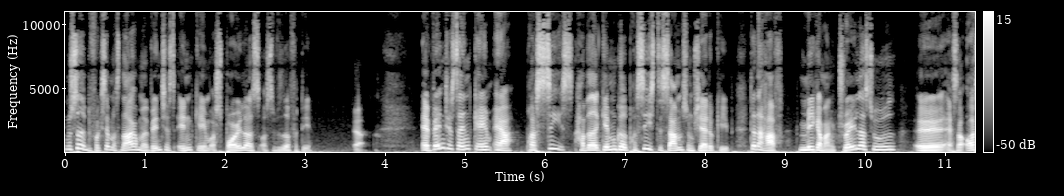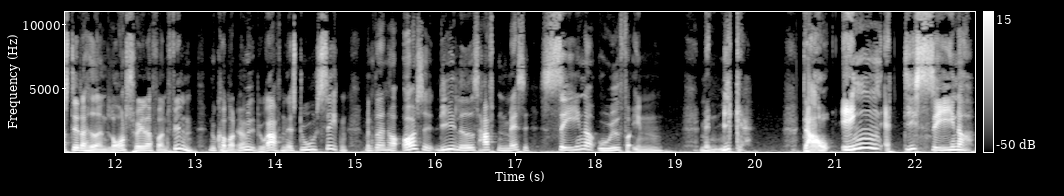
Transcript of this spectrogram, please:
Nu sidder vi for eksempel og snakker om Avengers Endgame og spoilers og så videre for det. Ja. Avengers Endgame er præcis, har været gennemgået præcis det samme som Shadowkeep. Den har haft mega mange trailers ude, øh, altså også det der hedder en launch trailer for en film. Nu kommer den Ja. ud i biografen næste uge, se den. Men den har også ligeledes haft en masse scener ude for inden. Men Mika, der er jo ingen af de scener,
